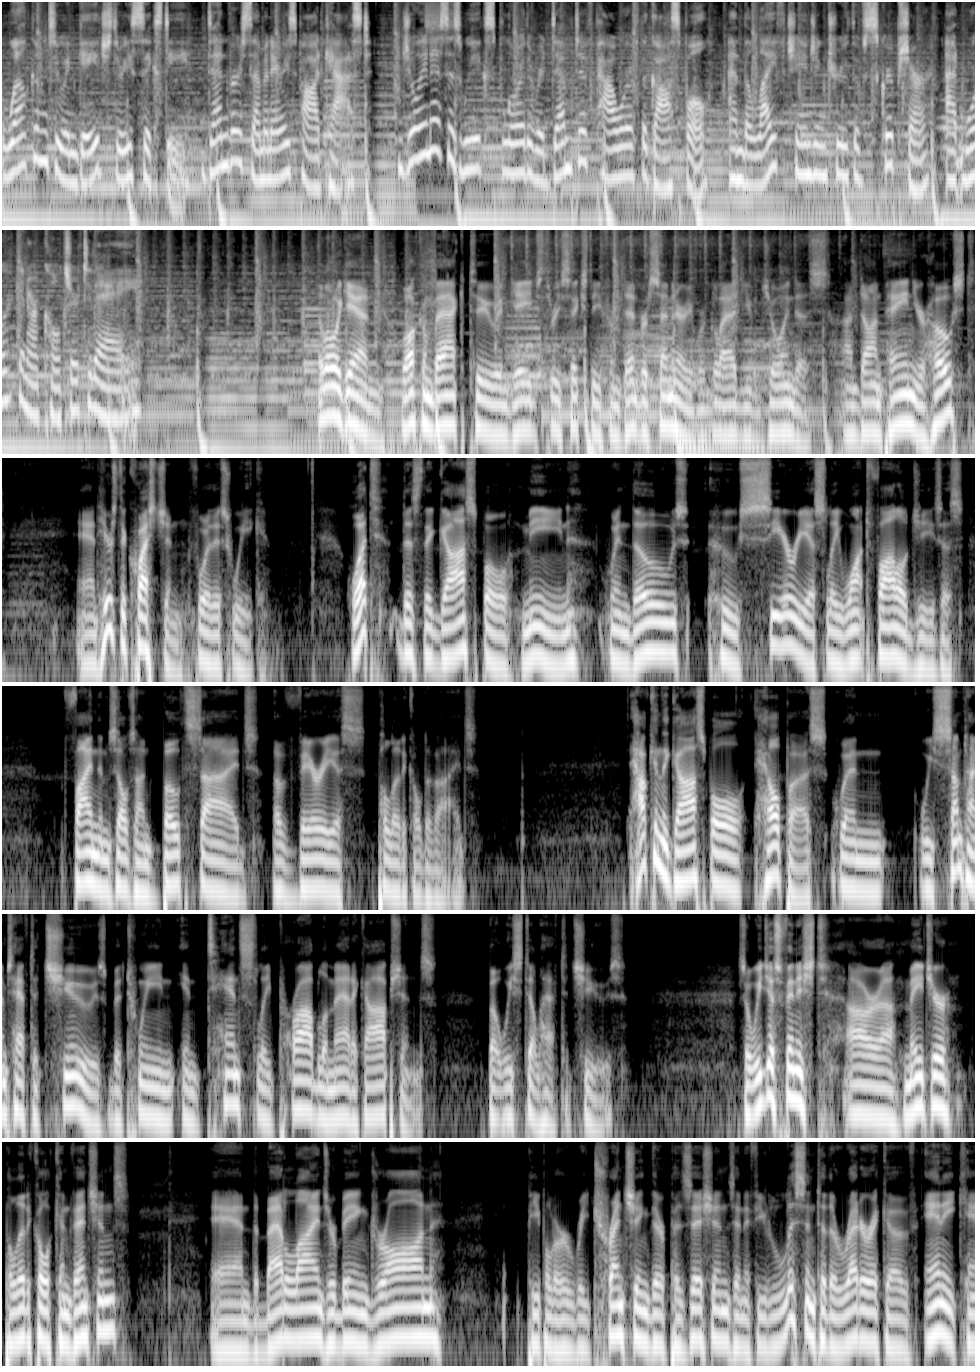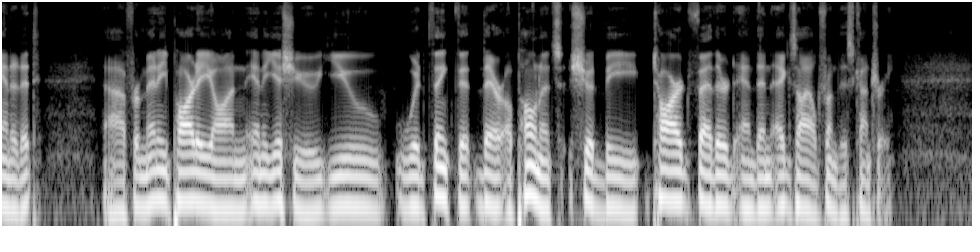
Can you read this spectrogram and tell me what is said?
Welcome to Engage 360, Denver Seminary's podcast. Join us as we explore the redemptive power of the gospel and the life changing truth of Scripture at work in our culture today. Hello again. Welcome back to Engage 360 from Denver Seminary. We're glad you've joined us. I'm Don Payne, your host. And here's the question for this week What does the gospel mean when those who seriously want to follow Jesus find themselves on both sides of various political divides. How can the gospel help us when we sometimes have to choose between intensely problematic options, but we still have to choose? So, we just finished our uh, major political conventions, and the battle lines are being drawn. People are retrenching their positions. And if you listen to the rhetoric of any candidate, uh, from any party on any issue, you would think that their opponents should be tarred, feathered, and then exiled from this country.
